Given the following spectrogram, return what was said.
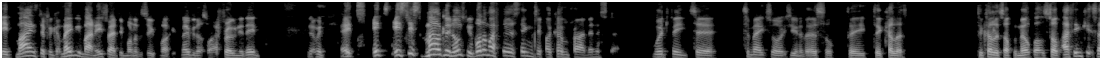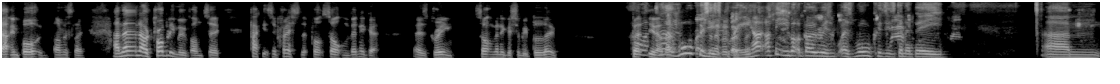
it. Mine's different. Maybe mine is red in one of the supermarkets. Maybe that's why I've thrown it in. You know I mean? It's it's it's just mildly annoys me. One of my first things if I come prime minister would be to to make sure it's universal. The the colour. The colour top of milk bottle top. I think it's that important, honestly. And then I'd probably move on to packets of crisps that put salt and vinegar as green. Salt and vinegar should be blue. But Oh, you know, that's- Walker's that's is green. I, I think you've got to go as, as Walker's is going to be um,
